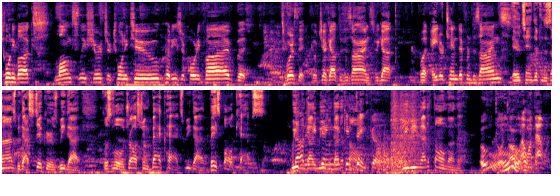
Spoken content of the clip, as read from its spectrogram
20 bucks. Long sleeve shirts are 22. Hoodies are 45, but it's worth it. Go check out the designs. We got what eight or ten different designs. There are 10 different designs. We got stickers. We got those little drawstring backpacks. We got baseball caps. We Not even got, we even got a thong. think of. We even got a thong on there. Ooh, Ooh, I want that one.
